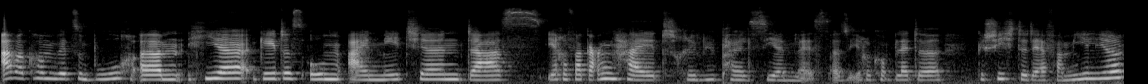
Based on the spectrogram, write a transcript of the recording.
Aber kommen wir zum Buch. Ähm, hier geht es um ein Mädchen, das ihre Vergangenheit Revue passieren lässt. Also ihre komplette Geschichte der Familie.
